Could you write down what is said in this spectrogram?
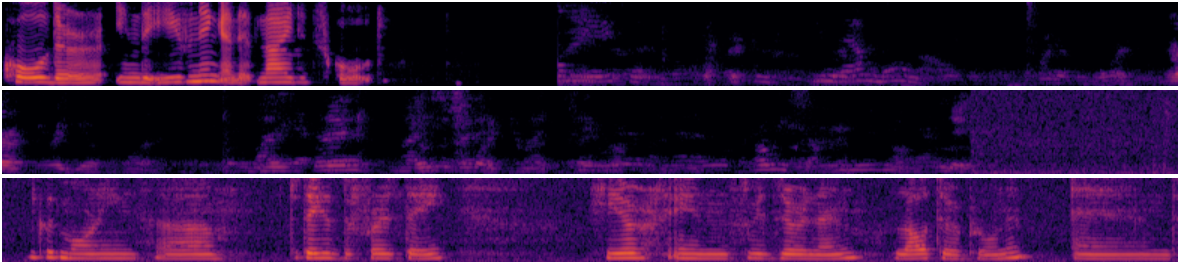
colder in the evening and at night it's cold. Good morning. Uh, today is the first day here in Switzerland, Lauterbrunnen, and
